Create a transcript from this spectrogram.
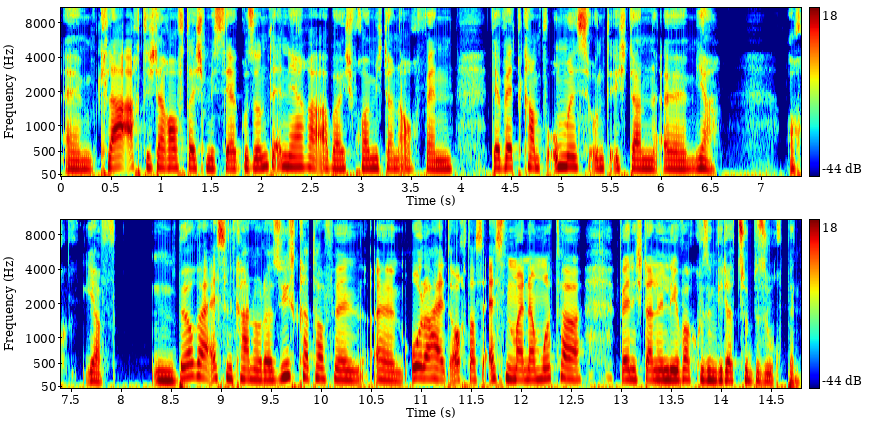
ähm, klar achte ich darauf, dass ich mich sehr gesund ernähre, aber ich freue mich dann auch, wenn der Wettkampf um ist und ich dann, ähm, ja, auch, ja, einen Burger essen kann oder Süßkartoffeln ähm, oder halt auch das Essen meiner Mutter, wenn ich dann in Leverkusen wieder zu Besuch bin.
